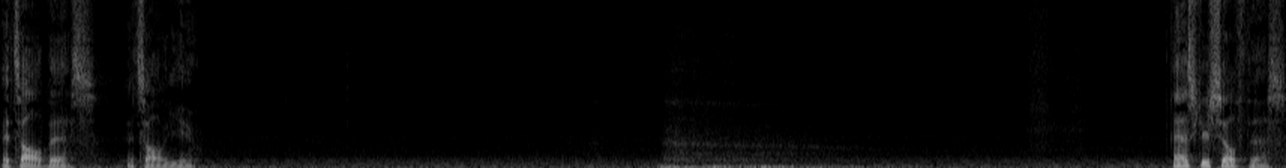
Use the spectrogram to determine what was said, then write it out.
It's all this. It's all you. Ask yourself this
